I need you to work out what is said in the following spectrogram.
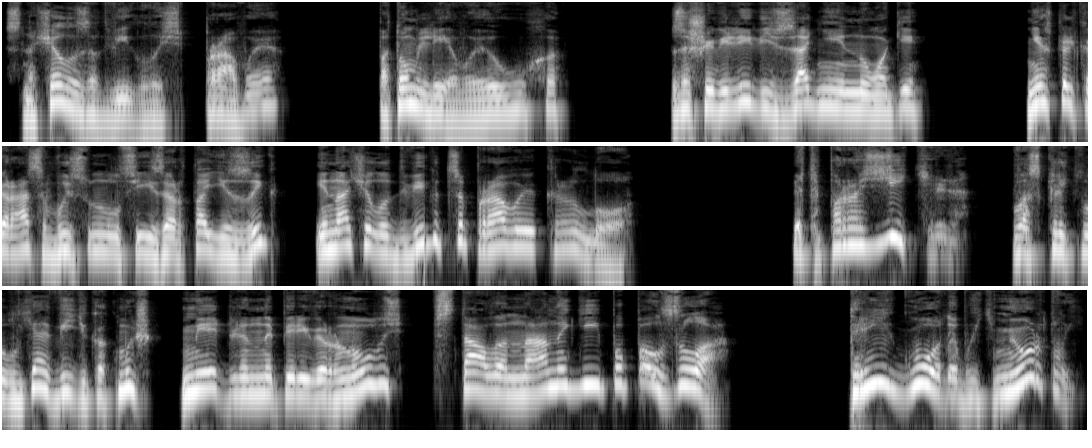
Сначала задвигалось правое, потом левое ухо, зашевелились задние ноги, несколько раз высунулся изо рта язык и начало двигаться правое крыло. «Это поразительно!» — воскликнул я, видя, как мышь медленно перевернулась, встала на ноги и поползла. «Три года быть мертвой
